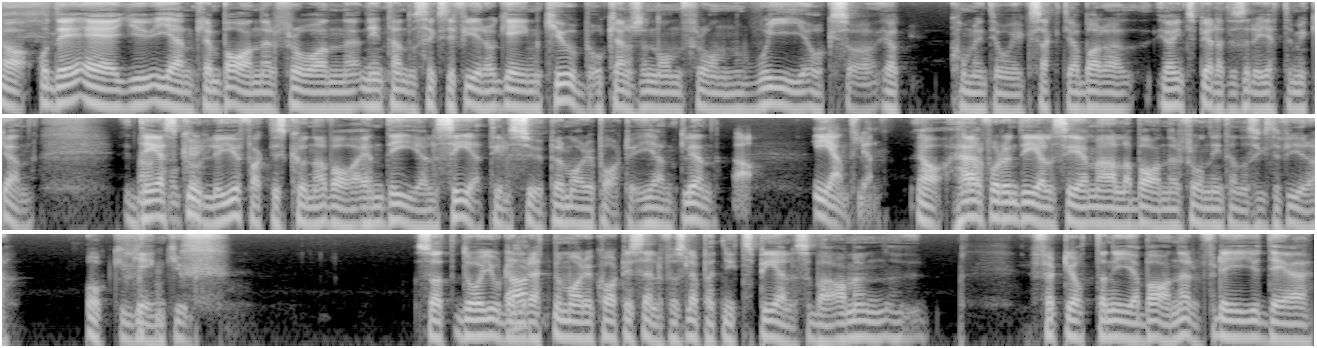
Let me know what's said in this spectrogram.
Ja, och det är ju egentligen banor från Nintendo 64 och GameCube och kanske någon från Wii också. Jag kommer inte ihåg exakt. Jag, bara, jag har inte spelat det så det är jättemycket än. Det okej. skulle ju faktiskt kunna vara en DLC till Super Mario Party egentligen. Egentligen. Ja, här Ja. får du en DLC med alla banor från Nintendo 64 och GameCube. så att då gjorde de Ja. rätt med Mario Kart istället för att släppa ett nytt spel. Så bara, ja men 48 nya banor. För det är ju det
